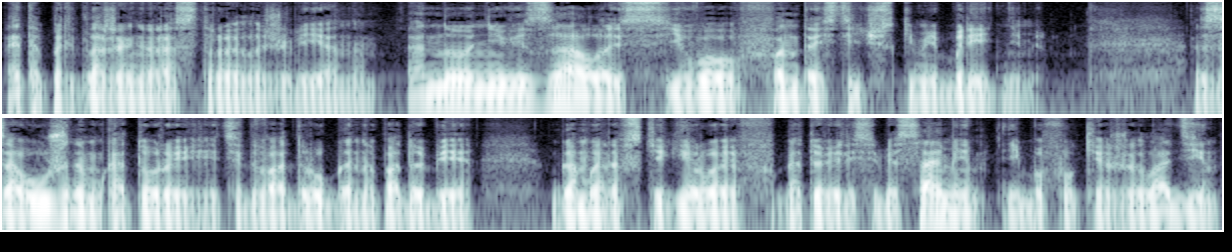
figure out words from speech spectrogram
Это предложение расстроило Жюльена. Оно не вязалось с его фантастическими бреднями. За ужином, который эти два друга наподобие гомеровских героев готовили себе сами, ибо Фуке жил один,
